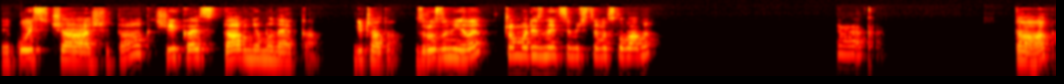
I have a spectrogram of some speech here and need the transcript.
якоїсь чаші, так? Чи якась давня монетка. Дівчата, зрозуміли, в чому різниця між цими словами? Так. Так.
